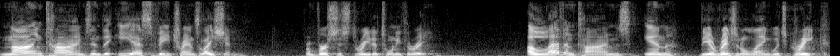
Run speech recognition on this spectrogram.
nine times in the ESV translation from verses 3 to 23. 11 times in the original language, Greek.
